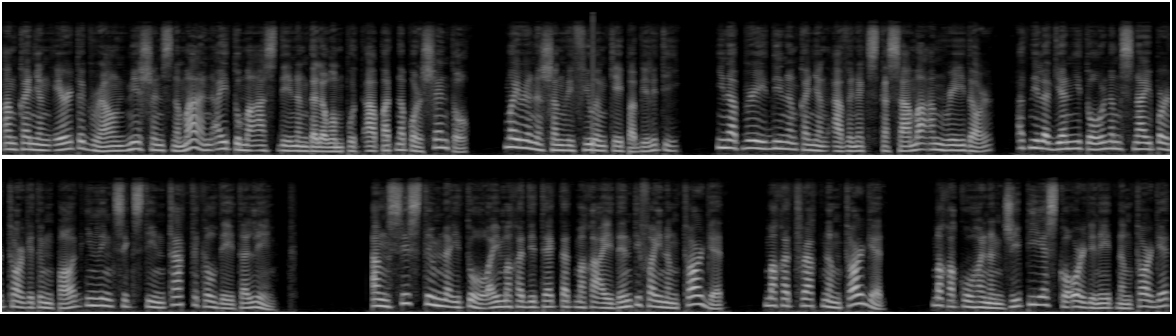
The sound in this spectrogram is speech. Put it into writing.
ang kanyang air-to-ground missions naman ay tumaas din ng 24%, mayroon na siyang refueling capability, in-upgrade din ang kanyang Avenex kasama ang radar, at nilagyan ito ng sniper targeting pod in Link 16 Tactical Data Link. Ang system na ito ay makadetect at maka-identify ng target, makatrack ng target, makakuha ng GPS coordinate ng target,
